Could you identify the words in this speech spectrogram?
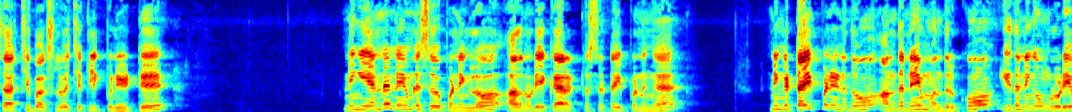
சர்ச் பாக்ஸில் வச்சு கிளிக் பண்ணிவிட்டு நீங்கள் என்ன நேமில் சேவ் பண்ணீங்களோ அதனுடைய கேரக்டர்ஸை டைப் பண்ணுங்கள் நீங்கள் டைப் பண்ணினதும் அந்த நேம் வந்திருக்கும். இதை நீங்கள் உங்களுடைய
